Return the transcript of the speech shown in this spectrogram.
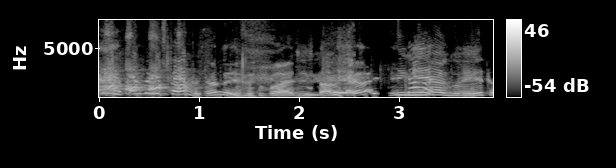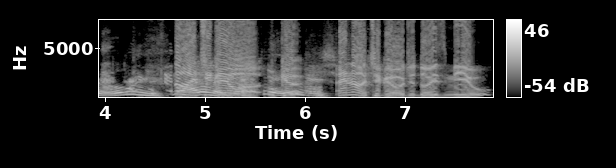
A gente tá vendo isso, pô. A gente tá vendo aqui. Ninguém aguenta, ô Luiz. Não, a gente para, velho. ganhou, ó, Que é eu-? Aí não, a gente ganhou de 2000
